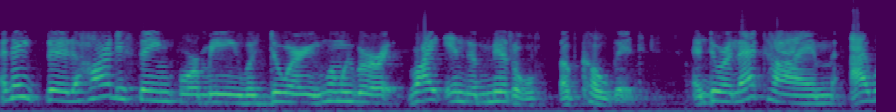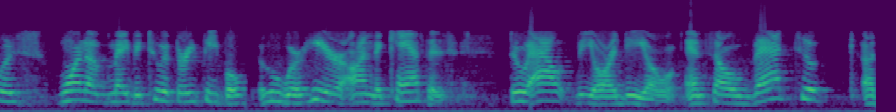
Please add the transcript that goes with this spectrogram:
I think the, the hardest thing for me was during when we were right in the middle of COVID. And during that time, I was one of maybe two or three people who were here on the campus throughout the ordeal. And so that took a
